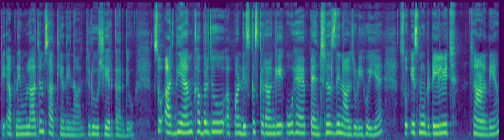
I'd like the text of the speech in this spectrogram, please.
ਤੇ ਆਪਣੇ ਮੁਲਾਜ਼ਮ ਸਾਥੀਆਂ ਦੇ ਨਾਲ ਜਰੂਰ ਸ਼ੇਅਰ ਕਰ ਦਿਓ। ਸੋ ਅੱਜ ਦੀ ਅਹਿਮ ਖਬਰ ਜੋ ਆਪਾਂ ਡਿਸਕਸ ਕਰਾਂਗੇ ਉਹ ਹੈ ਪੈਨਸ਼ਨਰਸ ਦੇ ਨਾਲ ਜੁੜੀ ਹੋਈ ਹੈ। ਸੋ ਇਸ ਨੂੰ ਡਿਟੇਲ ਵਿੱਚ ਜਾਣਦੇ ਹਾਂ।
